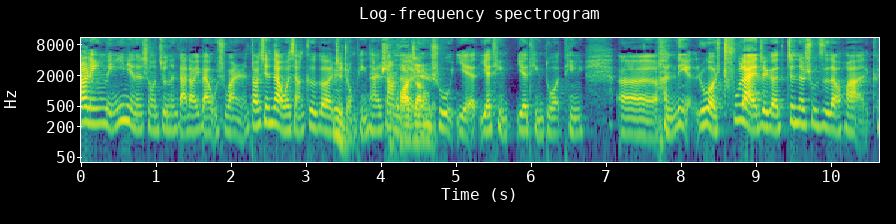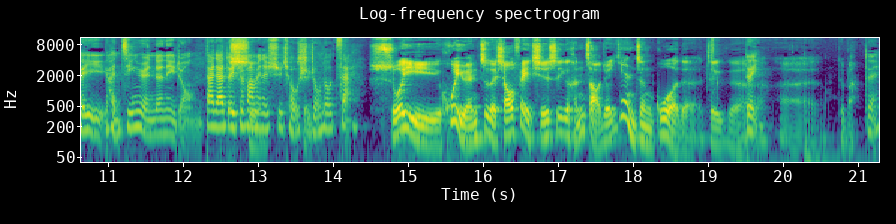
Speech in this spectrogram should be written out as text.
二零零一年的时候就能达到一百五十万人，到现在我想各个这种平台上的人数也、也挺也挺多，挺呃很厉。如果出来这个真的数字的话，可以很惊人的那种，大家对这方面的需求始终都在。所以会员制的消费其实是一个很早就验证过的这个对呃对吧？对，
